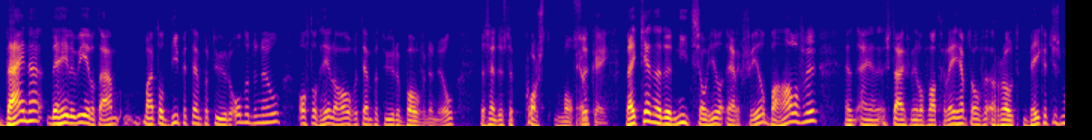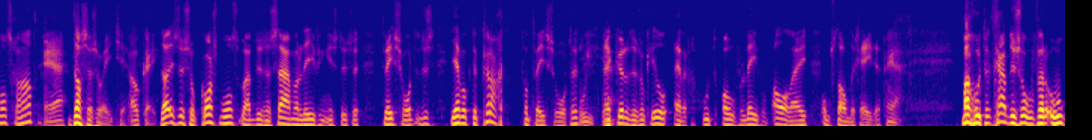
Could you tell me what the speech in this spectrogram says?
bijna de hele wereld aan, maar tot diepe temperaturen onder de nul of tot hele hoge temperaturen boven de nul. Dat zijn dus de korstmossen. Wij kennen er niet zo heel erg veel, behalve een, een stuifmeel of wat geleden. Je hebt het over een rood bekertjesmos gehad. Ja, Dat is er zo eentje. Dat is dus zo'n kosmos, waar dus een samenleving is tussen twee soorten. Dus die hebben ook de kracht van twee soorten. Oei, ja. En kunnen dus ook heel erg goed overleven op allerlei omstandigheden. Ja. Maar goed, het gaat dus over hoe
